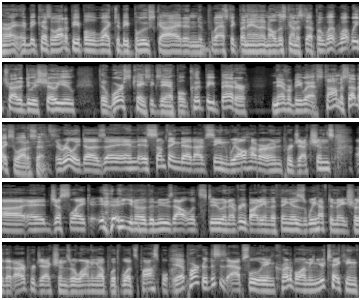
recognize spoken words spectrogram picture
All right, because a lot of people like to be blue skied and plastic banana and all this kind of stuff. But what, what we try to do is show you the worst case example could be better never be less. Thomas, that makes a lot of sense. It really does, and it's something that I've seen. We all have our own projections, uh, just like you know the news outlets do, and everybody. And the thing is, we have to make sure that our projections are lining up with what's possible. Yeah, Parker, this is absolutely incredible. I mean, you're taking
